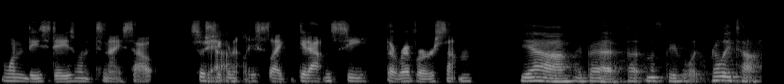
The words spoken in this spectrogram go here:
one of these days when it's nice out. So she can at least like get out and see the river or something. Yeah, I bet that must be really, really tough.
